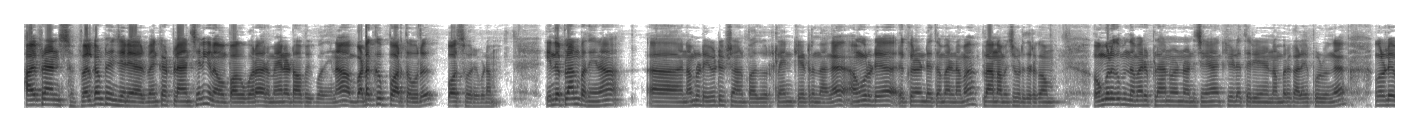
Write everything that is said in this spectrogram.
Hi friends welcome to engineer Venkat plans இன்றைக்கி நம்ம பார்க்க போகிற அருமையான டாபிக் பார்த்தீங்கன்னா வடக்கு பார்த்த ஒரு வாசு வரைபடம். இந்த பிளான் பார்த்தீங்கன்னா நம்மளுடைய யூடியூப் சேனல் பார்த்து ஒரு கிளைண்ட் கேட்டிருந்தாங்க. அவங்களுடைய ரெக்குவயர்மெண்ட் ஏற்ற மாதிரி நம்ம பிளான் அமைச்சு கொடுத்துருக்கோம் உங்களுக்கும் இந்த மாதிரி பிளான் வேணும்னு நினச்சிங்கன்னா கீழே தெரிய நம்பருக்கு அழைப்பு விடுங்க. உங்களுடைய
